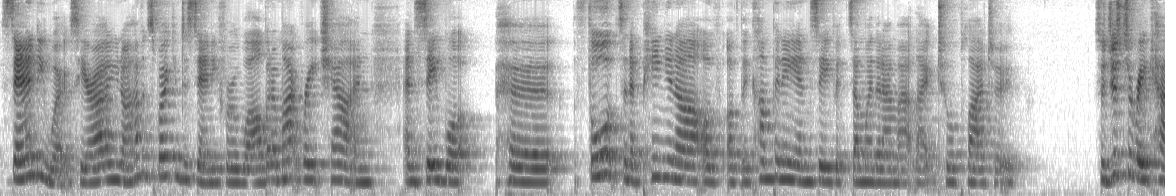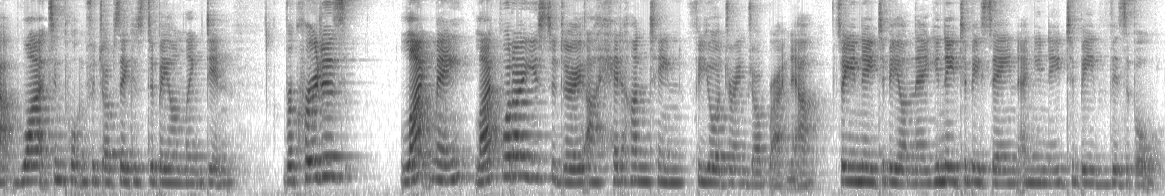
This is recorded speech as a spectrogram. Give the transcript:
sandy works here I, you know i haven't spoken to sandy for a while but i might reach out and and see what her thoughts and opinion are of, of the company and see if it's somewhere that i might like to apply to so, just to recap why it's important for job seekers to be on LinkedIn. Recruiters like me, like what I used to do, are headhunting for your dream job right now. So, you need to be on there, you need to be seen, and you need to be visible.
